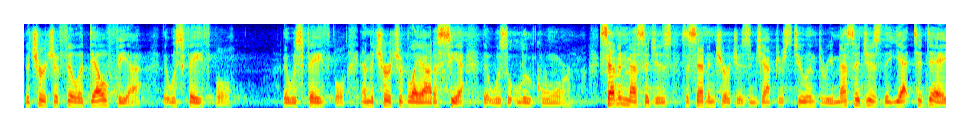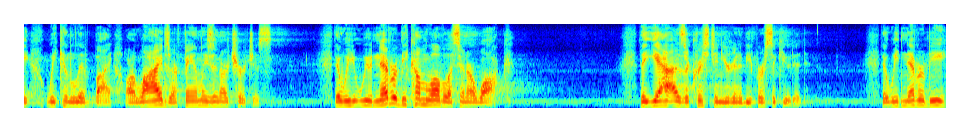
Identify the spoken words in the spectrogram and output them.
the church of Philadelphia that was faithful, that was faithful, and the church of Laodicea that was lukewarm. Seven messages to seven churches in chapters two and three, messages that yet today we can live by our lives, our families, and our churches. That we, we would never become loveless in our walk. That, yeah, as a Christian, you're going to be persecuted. That we'd never be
